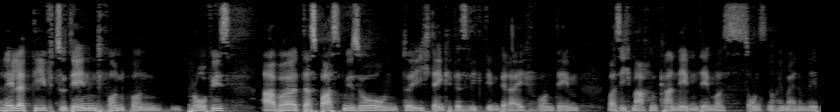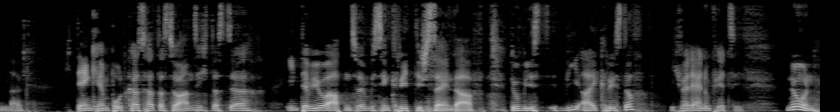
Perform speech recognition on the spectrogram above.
relativ zu denen von, von Profis, aber das passt mir so und äh, ich denke, das liegt im Bereich von dem, was ich machen kann, neben dem, was sonst noch in meinem Leben läuft. Ich denke, ein Podcast hat das zur Ansicht, dass der Interviewer ab und zu ein bisschen kritisch sein darf. Du bist wie alt, Christoph? Ich werde 41. Nun,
